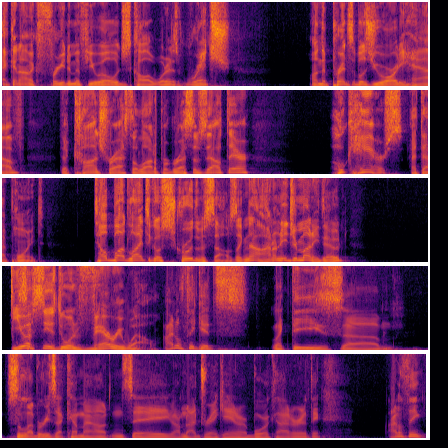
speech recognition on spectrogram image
economic freedom, if you will, we'll just call it what it is, rich, on the principles you already have that contrast a lot of progressives out there, who cares at that point? Tell Bud Light to go screw themselves. Like, no, I don't need your money, dude. UFC is doing very well. I don't think it's like these um, celebrities that come out and say, I'm not drinking or boycott or anything. I don't think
